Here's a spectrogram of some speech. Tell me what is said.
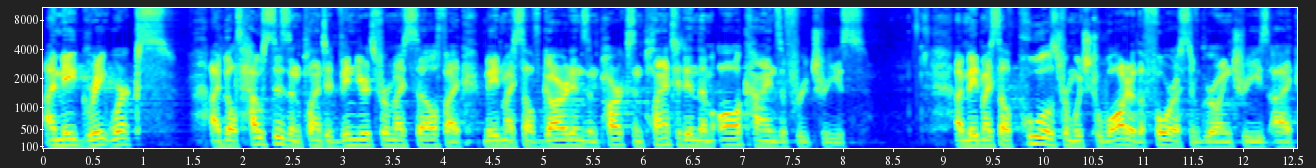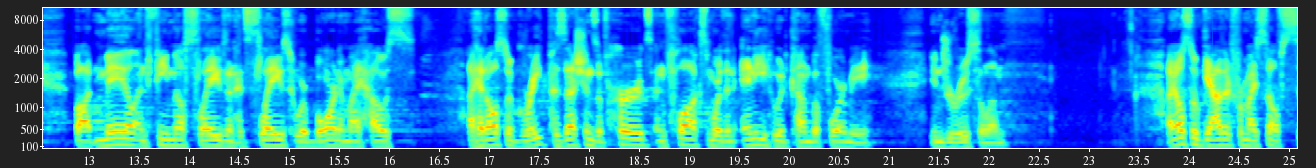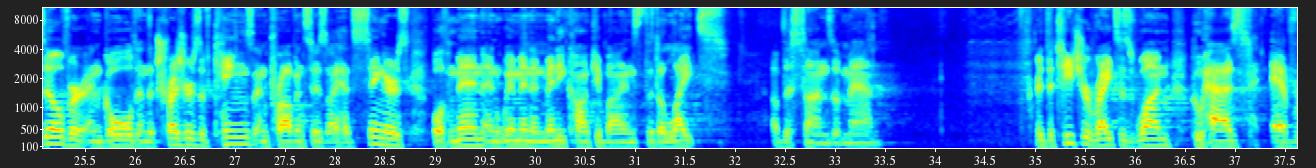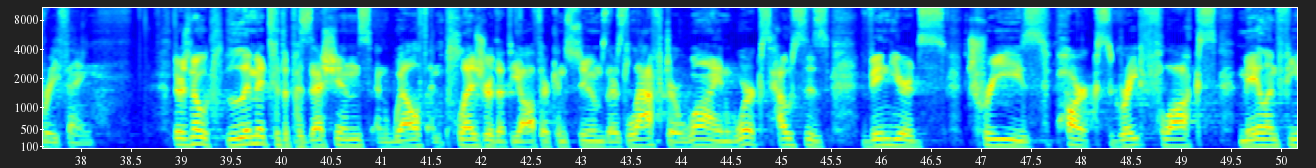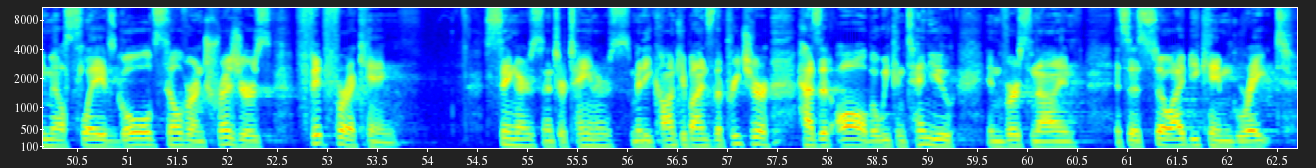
I made great works. I built houses and planted vineyards for myself. I made myself gardens and parks and planted in them all kinds of fruit trees. I made myself pools from which to water the forest of growing trees. I bought male and female slaves and had slaves who were born in my house. I had also great possessions of herds and flocks more than any who had come before me in Jerusalem. I also gathered for myself silver and gold and the treasures of kings and provinces. I had singers, both men and women, and many concubines, the delights of the sons of man. The teacher writes as one who has everything. There's no limit to the possessions and wealth and pleasure that the author consumes. There's laughter, wine, works, houses, vineyards, trees, parks, great flocks, male and female slaves, gold, silver, and treasures fit for a king. Singers, entertainers, many concubines. The preacher has it all, but we continue in verse 9. It says, So I became great,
